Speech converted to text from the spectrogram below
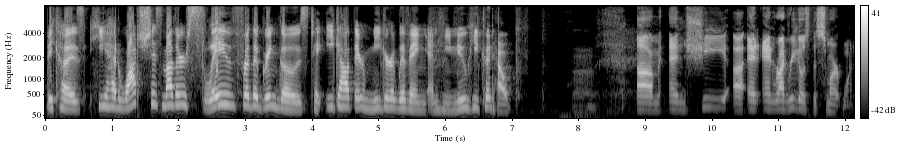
because he had watched his mother slave for the gringos to eke out their meager living, and he knew he could help. Um, and she, uh, and and Rodrigo's the smart one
